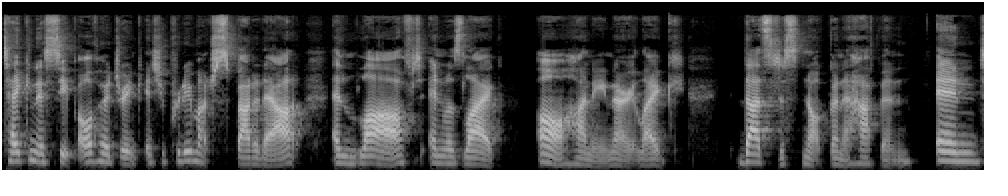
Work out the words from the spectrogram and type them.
taken a sip of her drink and she pretty much spat it out and laughed and was like, oh, honey, no, like that's just not going to happen. And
